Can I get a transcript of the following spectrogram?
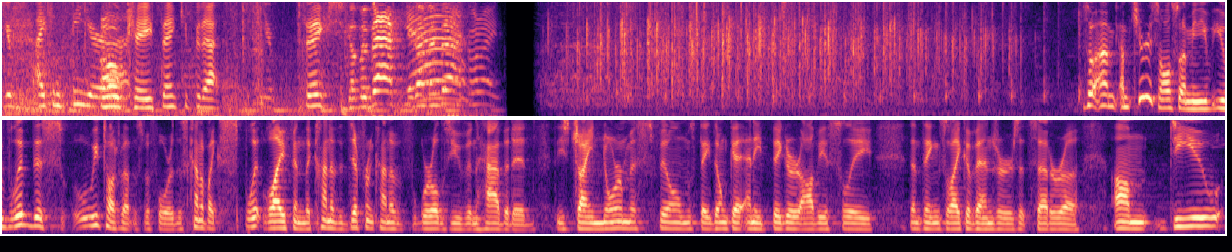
You're, I can see your. Uh, Okay, thank you for that. Your, Thanks. You got my back. You got my back. All right. So I'm, I'm curious also. I mean, you've, you've lived this. We've talked about this before. This kind of like split life in the kind of the different kind of worlds you've inhabited. These ginormous films. They don't get any bigger, obviously, than things like Avengers, etc. Um, do you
